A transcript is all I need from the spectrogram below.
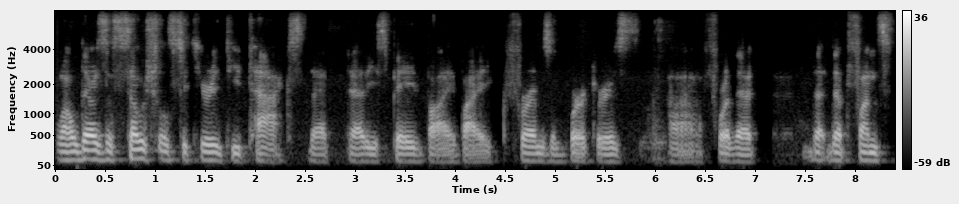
Well, there's a social security tax that, that is paid by by firms and workers uh, for that, that that funds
